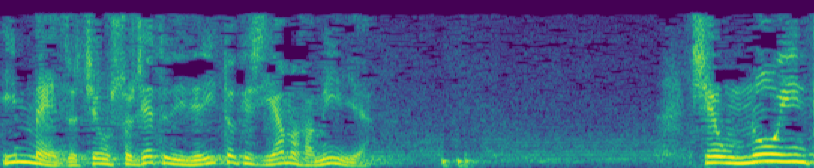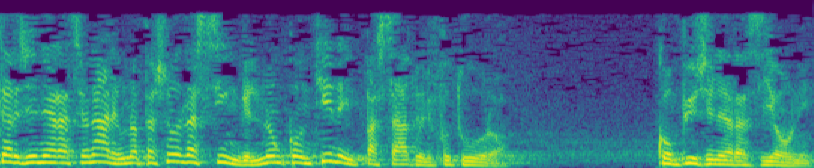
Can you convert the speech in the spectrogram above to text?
in mezzo c'è un soggetto di diritto che si chiama famiglia. C'è un noi intergenerazionale, una persona da single non contiene il passato e il futuro, con più generazioni.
